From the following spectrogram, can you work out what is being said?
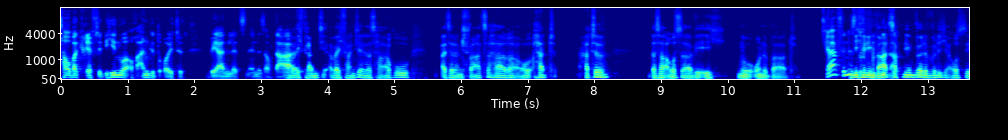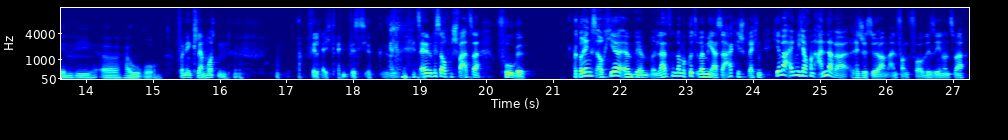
Zauberkräfte, die hier nur auch angedeutet werden, letzten Endes auch da. Aber ich fand, aber ich fand ja, dass Haru, als er dann schwarze Haare hat, hatte, dass er aussah wie ich, nur ohne Bart. Ja, findest Wenn ich mir den Bart abnehmen würde, würde ich aussehen wie äh, Hahuro. Von den Klamotten. Vielleicht ein bisschen gesehen. Sei denn, du bist auch ein schwarzer Vogel. Übrigens auch hier, äh, wir lassen uns noch mal kurz über Miyazaki sprechen. Hier war eigentlich auch ein anderer Regisseur am Anfang vorgesehen, und zwar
